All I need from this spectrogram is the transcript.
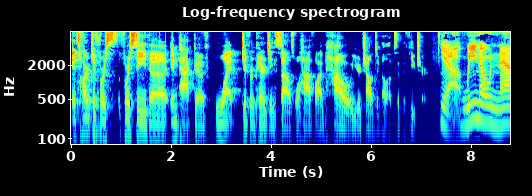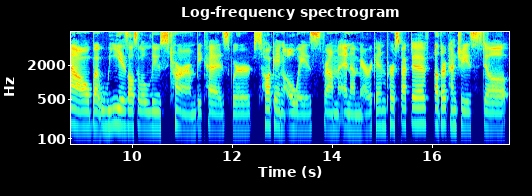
it's hard to foresee the impact of what different parenting styles will have on how your child develops in the future yeah, we know now, but we is also a loose term because we're talking always from an American perspective. Other countries still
